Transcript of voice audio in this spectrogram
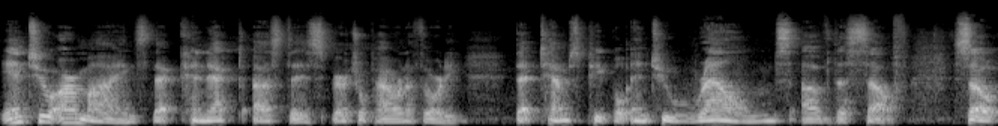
into our minds that connect us to His spiritual power and authority that tempts people into realms of the self. So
